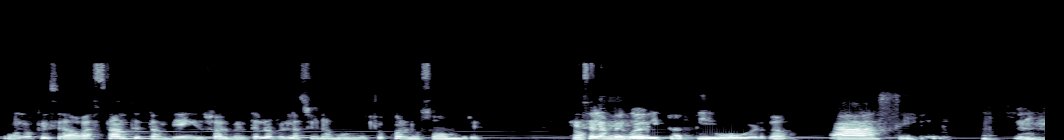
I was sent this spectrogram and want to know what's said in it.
uno que se da bastante también y usualmente lo relacionamos mucho con los hombres, que es el apego evitativo, ¿verdad? Ah, sí. ¿verdad?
